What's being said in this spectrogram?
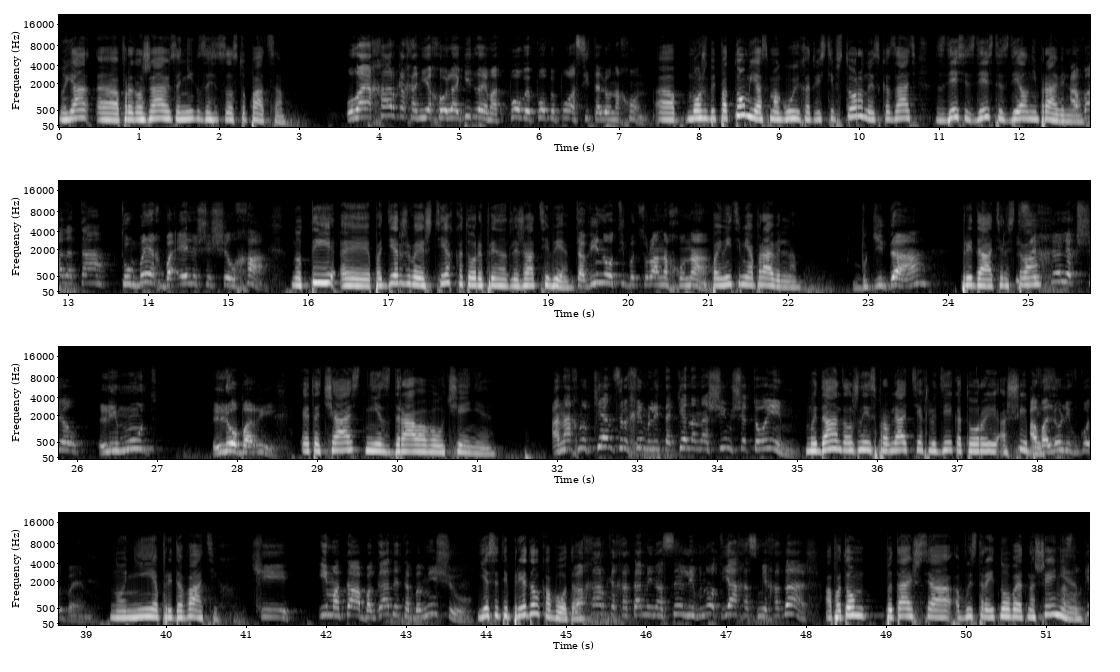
Но я э, продолжаю за них заступаться. Э, может быть, потом я смогу их отвести в сторону и сказать, здесь и здесь ты сделал неправильно. Но ты э, поддерживаешь тех, которые принадлежат тебе. Поймите меня правильно. Предательство. Это часть нездравого учения. Мы, да, должны исправлять тех людей, которые ошиблись, но не предавать их. Если ты предал кого-то, а потом пытаешься выстроить новые отношения,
